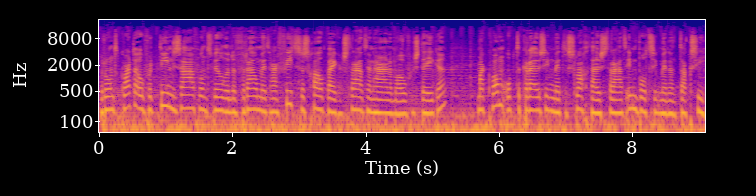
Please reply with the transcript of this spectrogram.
Rond kwart over tien s'avonds wilde de vrouw met haar fiets... de Schalkwijkerstraat in Haarlem oversteken... maar kwam op de kruising met de Slachthuisstraat in botsing met een taxi.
